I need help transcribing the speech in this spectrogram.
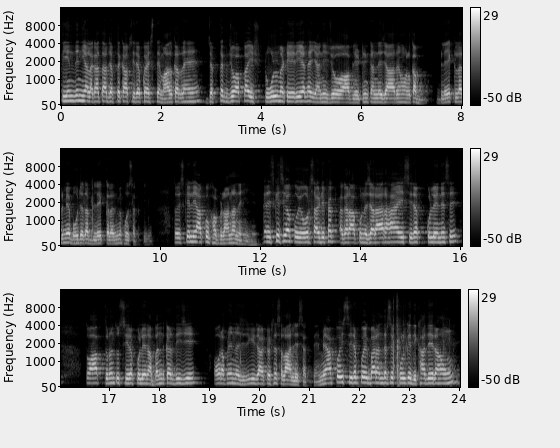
तीन दिन या लगातार जब तक आप सिरप का इस्तेमाल कर रहे हैं, जब तक जो आपका स्टूल मटेरियल है, यानी जो आप लेटरिन करने जा रहे हो, हल्का ब्लैक कलर में, बहुत ज़्यादा ब्लैक कलर में हो सकती है। तो इसके लिए आपको घबराना नहीं है। अगर इसके सिवा कोई और साइड इफ़ेक्ट अगर आपको नज़र आ रहा है इस सिरप को लेने से तो आप तुरंत उस सिरप को लेना बंद कर दीजिए और अपने नज़दीकी डॉक्टर से सलाह ले सकते हैं। मैं आपको इस सिरप को एक बार अंदर से खोल के दिखा दे रहा हूँ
